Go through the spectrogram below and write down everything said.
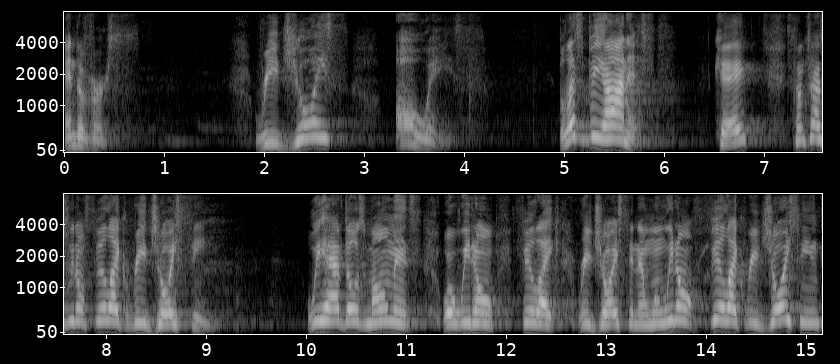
End of verse. Rejoice always. But let's be honest, okay? Sometimes we don't feel like rejoicing. We have those moments where we don't feel like rejoicing. And when we don't feel like rejoicing,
